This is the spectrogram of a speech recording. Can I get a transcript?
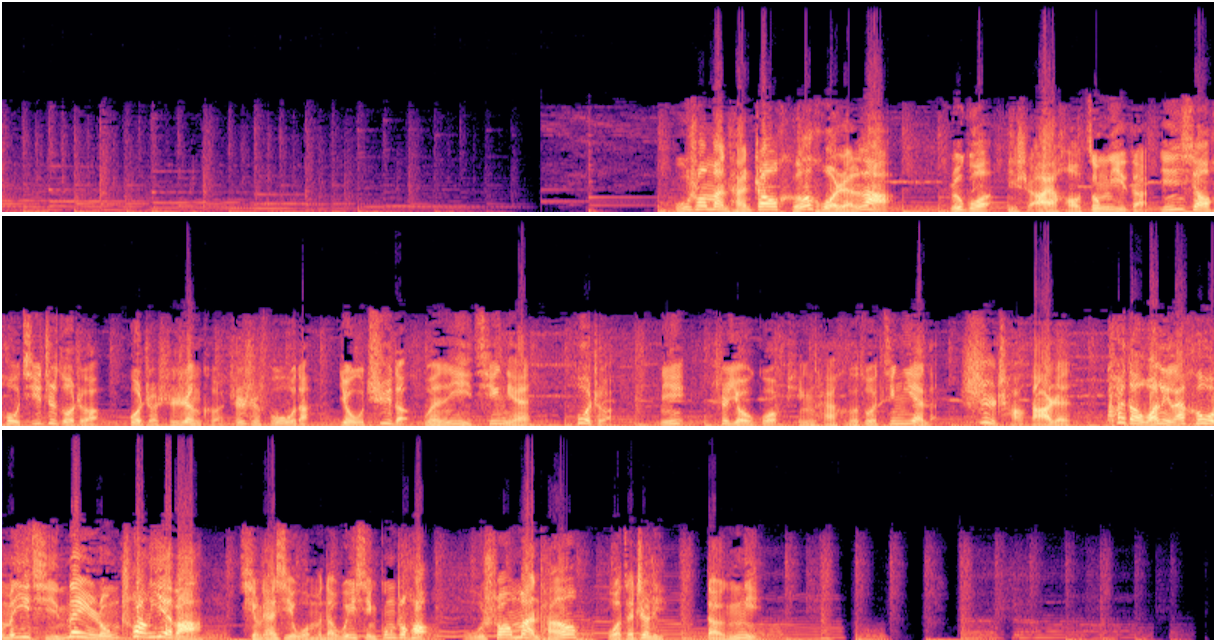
无双漫谈招合伙人啦！如果你是爱好综艺的音效后期制作者，或者是认可知识服务的有趣的文艺青年，或者你是有过平台合作经验的市场达人。快到碗里来和我们一起内容创业吧！请联系我们的微信公众号“无双漫谈”哦，我在这里等你。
